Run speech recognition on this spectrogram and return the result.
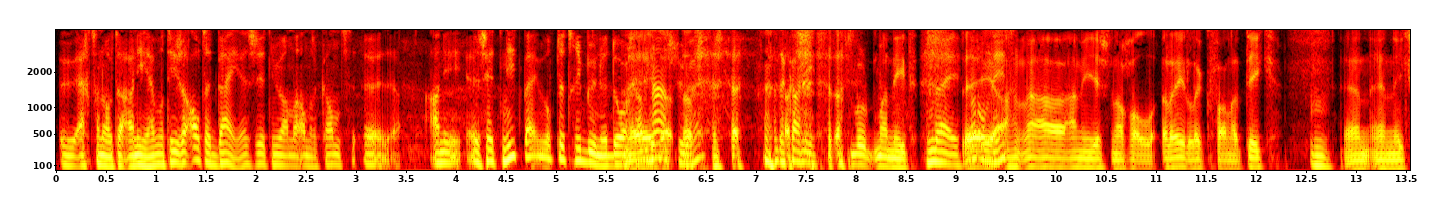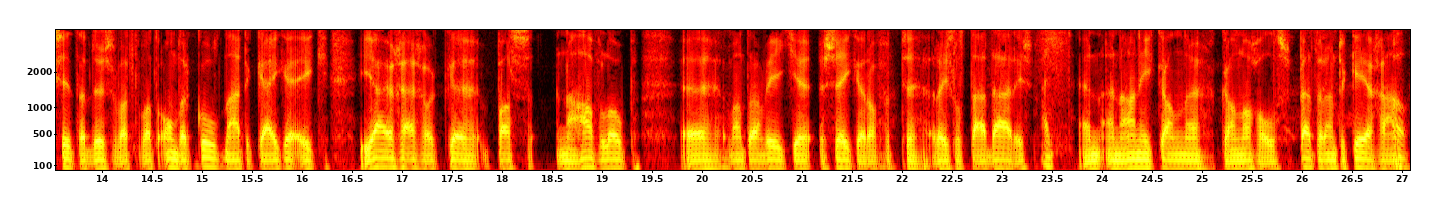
uw echtgenote Annie. Hè, want die is er altijd bij, hè. Zit nu aan de andere kant. Annie zit niet bij u op de tribune, doorgaan nee, naast dat, u, dat, dat, kan niet. Dat moet maar niet. Nee, waarom niet? nou, Annie is nogal redelijk fanatiek. Mm. En, en ik zit er dus wat, wat onderkoeld naar te kijken. Ik juich eigenlijk pas na afloop. Uh, want dan weet je zeker of het uh, resultaat daar is. En, en Annie kan, uh, kan nogal spetterend tekeer gaan. Oh.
